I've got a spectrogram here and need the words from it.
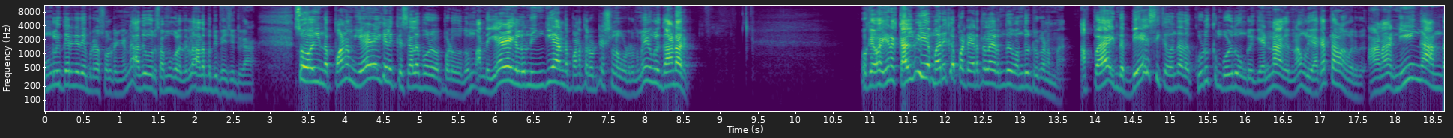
உங்களுக்கு தெரிஞ்சது எப்படி சொல்கிறீங்கன்னு அது ஒரு சமூகத்தில் அதை பற்றி பேசிகிட்டு இருக்காங்க. ஸோ இந்த பணம் ஏழைகளுக்கு செலவுப்படுவதும் அந்த ஏழைகள் வந்து இங்கேயே அந்த பணத்தை ரொட்டேஷனில் விடுறதுமே இவங்களுக்கு காண்டா இருக்குது ஓகேவா ஏன்னா கல்வியை மறுக்கப்பட்ட இடத்துல இருந்து வந்துட்டு இருக்கோம் நம்ம. அப்போ இந்த பேசிக்கை வந்து அதை கொடுக்கும்பொழுது உங்களுக்கு என்ன ஆகுதுன்னா உங்களுக்கு எகத்தாளம் வருது. ஆனால் நீங்கள் அந்த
